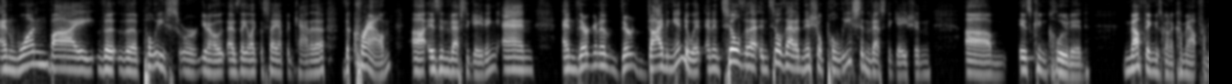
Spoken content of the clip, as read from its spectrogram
and one by the the police, or you know, as they like to say up in Canada, the Crown uh, is investigating, and and they're gonna they're diving into it. And until that until that initial police investigation um, is concluded, nothing is going to come out from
